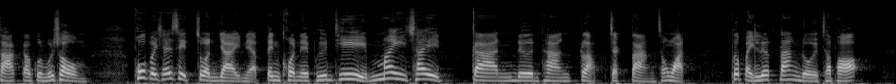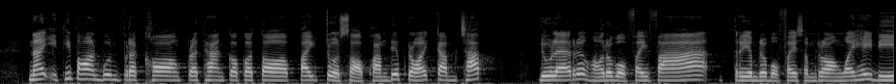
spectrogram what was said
คักกับคุณผู้ชม ผู้ไปใช้สิทธิ์ส่วนใหญ่เนี่ยเป็นคนในพื้นที่ไม่ใช่ การเดินทางกลับจากต่างจังหวัด เพื่อไปเลือกตั้งโดยเฉพาะนายอิทธิพรบุญประคองประธานกกตไปตรวจสอบความเรียบร้อยกำชับ ดูแลเรื่องของระบบไฟฟ้า เตรียมระบบไฟสำรองไว้ให้ดี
